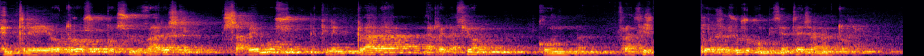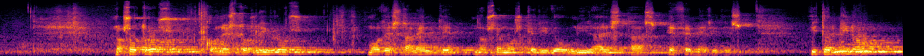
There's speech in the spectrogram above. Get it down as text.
Entre otros pues, lugares que sabemos que tienen clara relación con Francisco de Jesús o con Vicente de San Antonio. Nosotros, con estos libros, modestamente nos hemos querido unir a estas efemérides. Y termino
